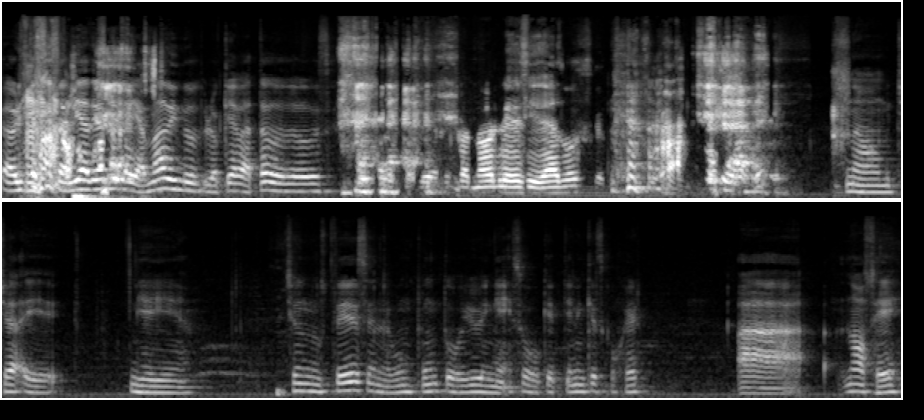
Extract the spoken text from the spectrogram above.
Ahorita se salía de la llamada y nos bloqueaba a todos. No le des ideas vos. No, mucha. Eh, eh, si ustedes en algún punto viven eso o que tienen que escoger, ah, no sé,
